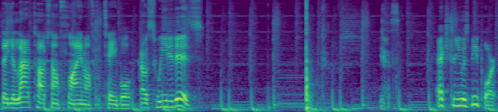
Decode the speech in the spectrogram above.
that your laptop's not flying off the table. How sweet it is. Yes. Extra USB port.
